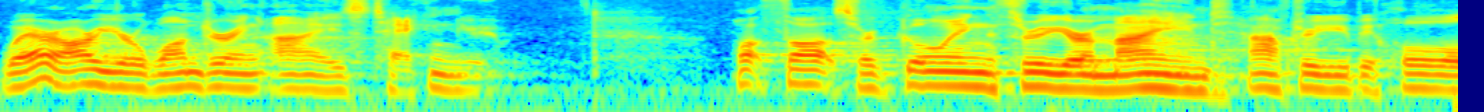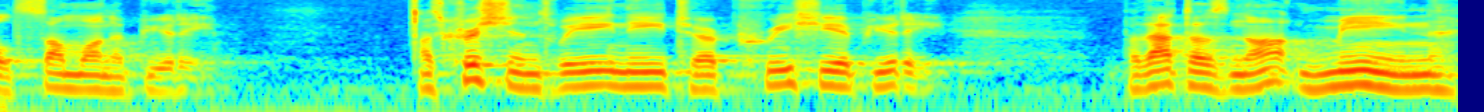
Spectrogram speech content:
Where are your wandering eyes taking you? What thoughts are going through your mind after you behold someone of beauty? As Christians, we need to appreciate beauty, but that does not mean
